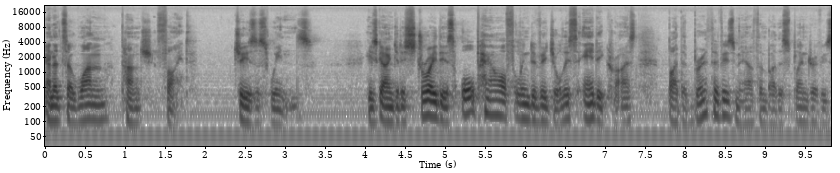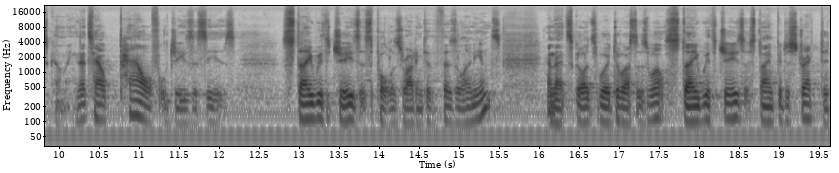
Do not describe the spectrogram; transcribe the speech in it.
And it's a one punch fight. Jesus wins. He's going to destroy this all powerful individual, this Antichrist, by the breath of his mouth and by the splendour of his coming. That's how powerful Jesus is. Stay with Jesus, Paul is writing to the Thessalonians, and that's God's word to us as well. Stay with Jesus, don't be distracted.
